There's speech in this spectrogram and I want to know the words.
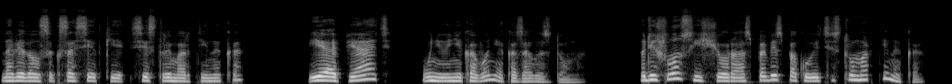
наведался к соседке сестры Мартинека, и опять у нее никого не оказалось дома. Пришлось еще раз побеспокоить сестру Мартинека.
